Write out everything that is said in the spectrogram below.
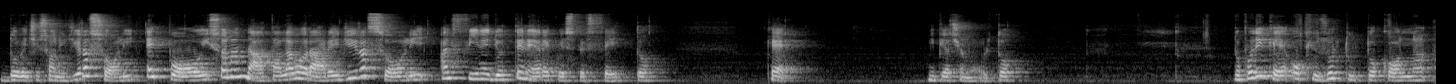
dove ci sono i girasoli e poi sono andata a lavorare i girasoli al fine di ottenere questo effetto che mi piace molto. Dopodiché ho chiuso il tutto con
